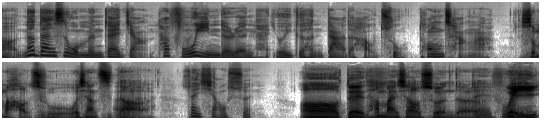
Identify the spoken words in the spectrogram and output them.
啊，那但是我们在讲他浮盈的人有一个很大的好处，通常啊什么好处？我想知道。呃算孝顺。哦，对他蛮孝顺的，对福唯一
